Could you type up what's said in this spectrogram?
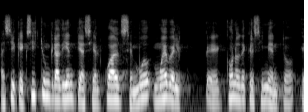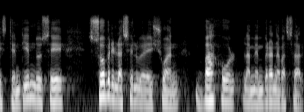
Así que existe un gradiente hacia el cual se mueve el eh, cono de crecimiento extendiéndose sobre la célula de Schwann bajo la membrana basal.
